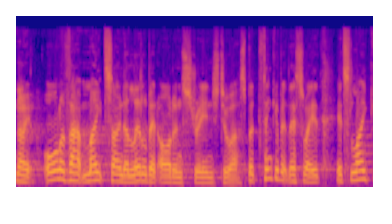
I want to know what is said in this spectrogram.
Now, all of that might sound a little bit odd and strange to us, but think of it this way it's like,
